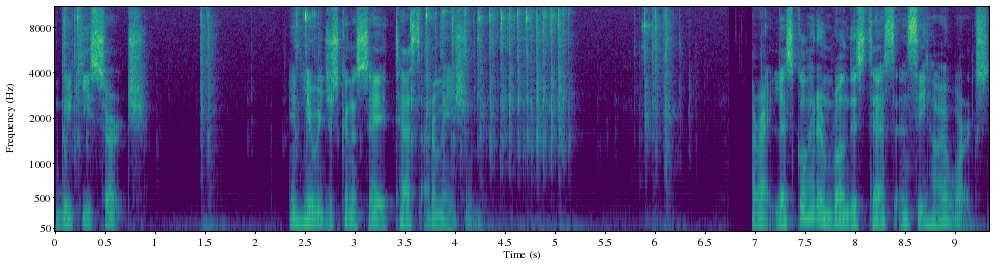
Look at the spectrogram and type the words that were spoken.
wiki search. And here we're just going to say test automation. All right, let's go ahead and run this test and see how it works.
